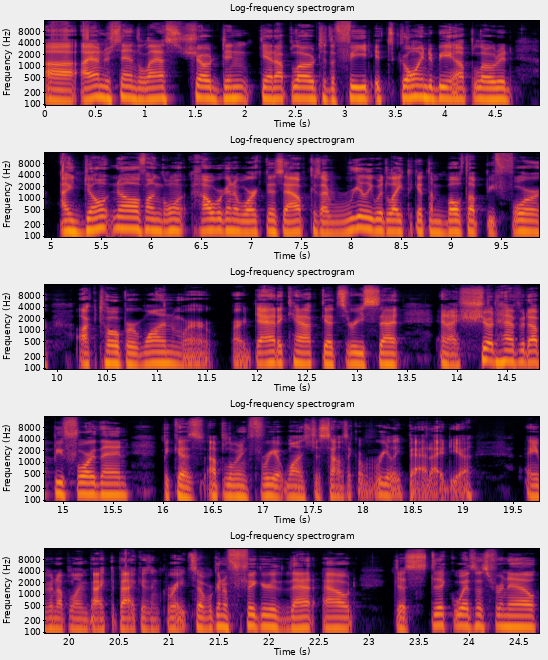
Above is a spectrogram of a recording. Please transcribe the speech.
Uh, I understand the last show didn't get uploaded to the feed. It's going to be uploaded. I don't know if I'm going how we're going to work this out because I really would like to get them both up before October one, where our data cap gets reset, and I should have it up before then because uploading three at once just sounds like a really bad idea even uploading back to back isn't great. So we're going to figure that out. Just stick with us for now.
